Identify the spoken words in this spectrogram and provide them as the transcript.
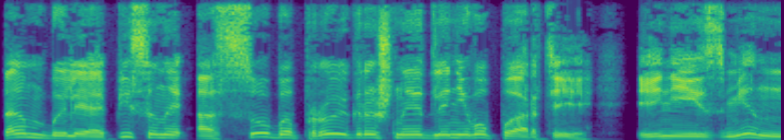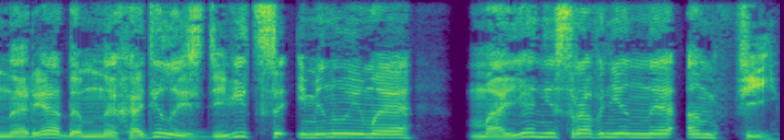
там были описаны особо проигрышные для него партии, и неизменно рядом находилась девица, именуемая «Моя несравненная Амфи».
